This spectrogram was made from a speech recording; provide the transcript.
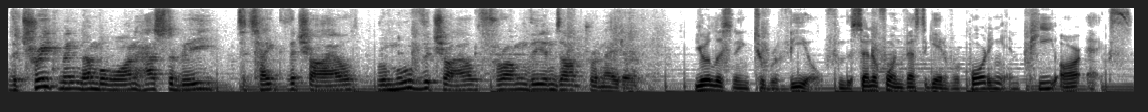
The treatment, number one, has to be to take the child, remove the child from the indoctrinator. You're listening to Reveal from the Center for Investigative Reporting and PRX.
